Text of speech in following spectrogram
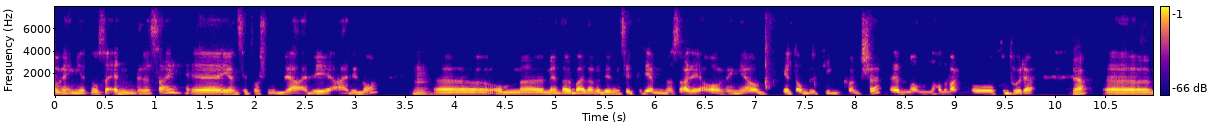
avhengighetene også endre seg eh, i en situasjon vi er i, er i nå. Mm. Om medarbeiderne dine sitter hjemme, så er de avhengig av helt andre ting kanskje enn man hadde vært på kontoret. Ja. Uh,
